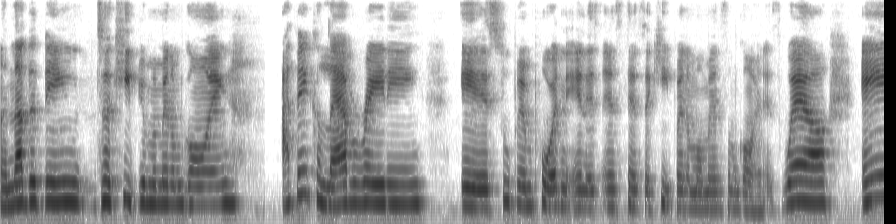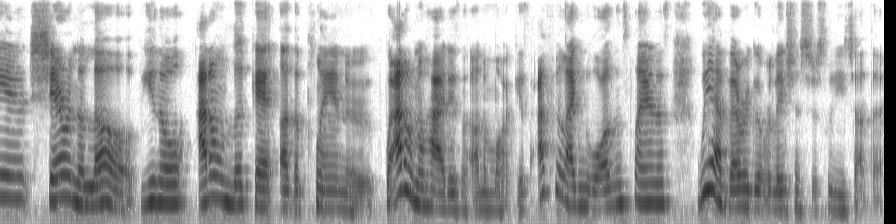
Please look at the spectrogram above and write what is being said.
Another thing to keep your momentum going, I think collaborating is super important in this instance of keeping the momentum going as well and sharing the love. You know, I don't look at other planners, but I don't know how it is in other markets. I feel like New Orleans planners, we have very good relationships with each other.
